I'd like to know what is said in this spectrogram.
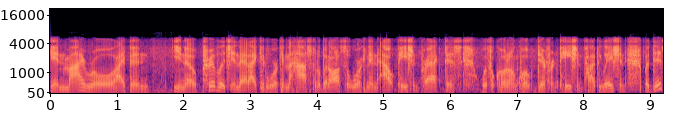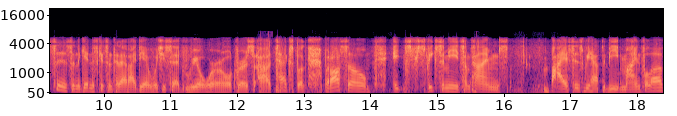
In my role, I've been you know, privilege in that I could work in the hospital, but also work in an outpatient practice with a quote unquote different patient population. But this is, and again, this gets into that idea of what you said, real world versus uh, textbook, but also it speaks to me sometimes biases we have to be mindful of.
